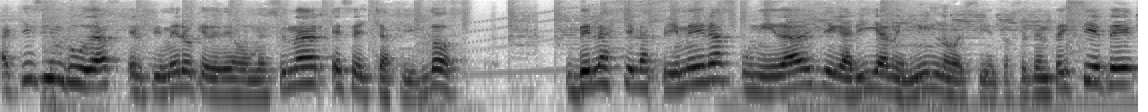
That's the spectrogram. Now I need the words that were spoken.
Aquí sin dudas el primero que debemos mencionar es el Chafir 2, de las que las primeras unidades llegarían en 1977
